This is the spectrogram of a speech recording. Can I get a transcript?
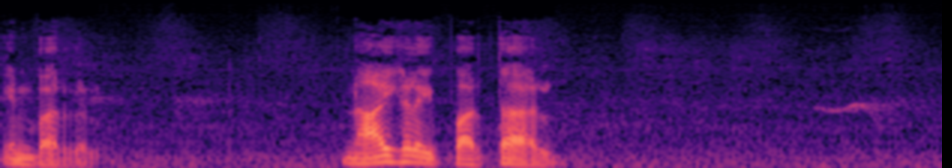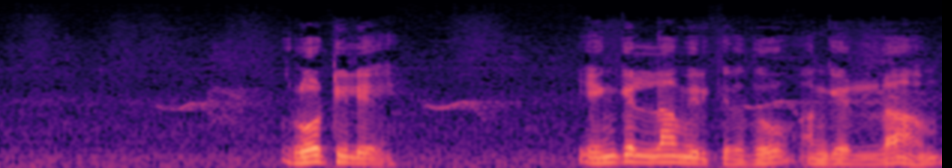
என்பார்கள். நாய்களை பார்த்தால் ரோட்டிலே எங்கெல்லாம் இருக்கிறதோ அங்கெல்லாம்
